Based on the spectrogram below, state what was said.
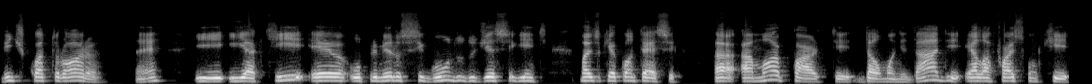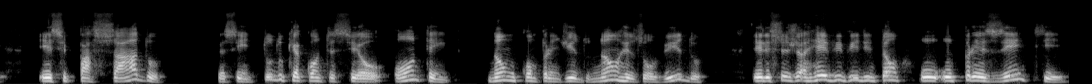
24 horas, né? E, e aqui é o primeiro segundo do dia seguinte. Mas o que acontece? A, a maior parte da humanidade, ela faz com que esse passado, assim, tudo que aconteceu ontem, não compreendido, não resolvido, ele seja revivido. Então, o, o presente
